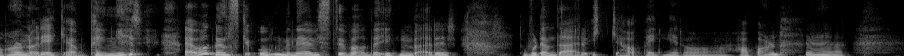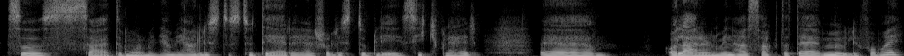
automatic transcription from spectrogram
barn når jeg ikke har penger. Jeg var ganske ung, men jeg visste hva det innebærer hvordan det er å ikke ha penger og ha barn. Eh, så sa jeg til moren min ja, men jeg har lyst til å studere, jeg har så lyst til å bli sykepleier. Eh, og læreren min har sagt at det er mulig for meg.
